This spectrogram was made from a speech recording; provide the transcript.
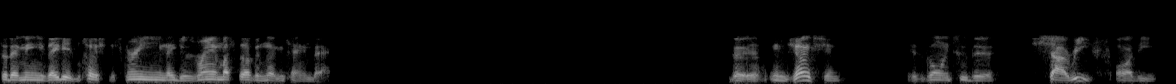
So that means they didn't touch the screen. They just ran my stuff and nothing came back. The injunction is going to the sharif or the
